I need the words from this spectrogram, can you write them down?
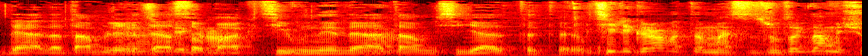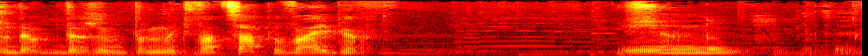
Да, на Тамблере Ну, это особо Telegram. активные, да, Да. там сидят это... Telegram это месседж. Ну тогда мы еще до- должны упомянуть WhatsApp и Viber. Ну, это-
